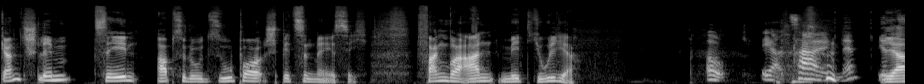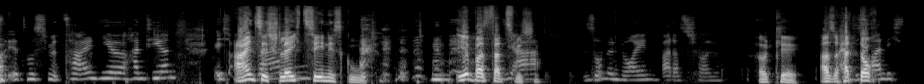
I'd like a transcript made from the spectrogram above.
ganz schlimm, zehn, absolut super, spitzenmäßig. Fangen wir an mit Julia. Oh, ja, Zahlen, ne? Jetzt, Ja. jetzt muss ich mit Zahlen hier hantieren. Eins ist sagen, schlecht, zehn ist gut. Irgendwas dazwischen. Ja, so eine 9 war das schon. Okay. Also hat also doch, nicht,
